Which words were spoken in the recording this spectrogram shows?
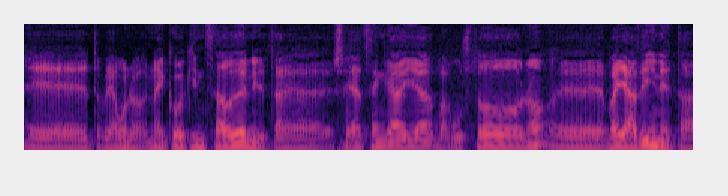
e, eta, baina, bueno, nahiko ekintza dauden, eta e, saiatzen gara, ja, ba, gusto, no, e, bai adin, eta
